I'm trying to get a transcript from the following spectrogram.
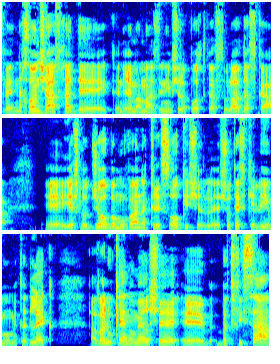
ונכון שאף אחד כנראה מהמאזינים של הפודקאסט הוא לאו דווקא יש לו ג'וב במובן הקריס רוקי של שוטף כלים או מתדלק. אבל הוא כן אומר שבתפיסה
